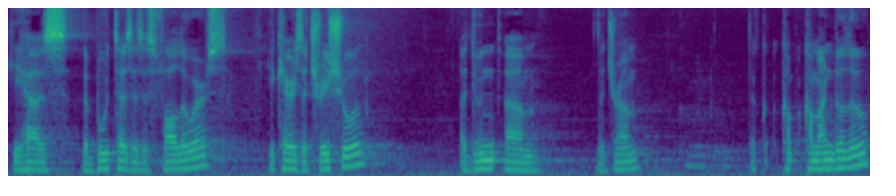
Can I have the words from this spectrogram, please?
He has the Bhutas as his followers. He carries a trishul, a dun, um, the drum, the kamandalu.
